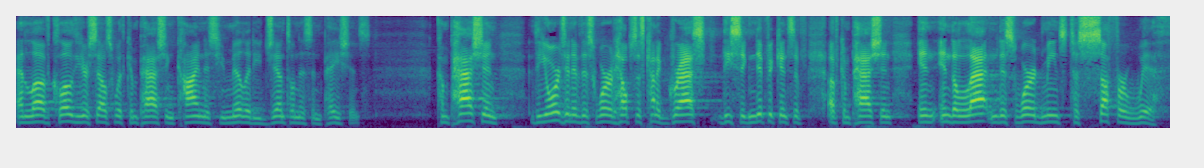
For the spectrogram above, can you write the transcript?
and loved, clothe yourselves with compassion, kindness, humility, gentleness, and patience. Compassion, the origin of this word helps us kind of grasp the significance of, of compassion. In, in the Latin, this word means to suffer with.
